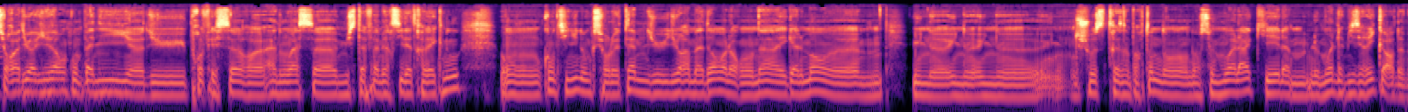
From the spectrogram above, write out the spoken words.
sur Radio Aviva en compagnie euh, du professeur euh, Anouas euh, Mustafa. Merci d'être avec nous. On continue donc sur le thème du, du Ramadan. Alors on a également une, une, une, chose très importante dans, dans ce mois-là qui est le mois de la miséricorde.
